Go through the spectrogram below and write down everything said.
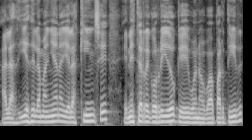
a las 10 de la mañana y a las 15, en este recorrido que bueno, va a partir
